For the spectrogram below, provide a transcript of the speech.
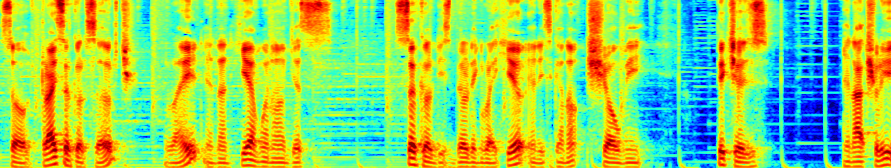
So try circle search, right? And then here I'm gonna just circle this building right here and it's gonna show me pictures and actually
